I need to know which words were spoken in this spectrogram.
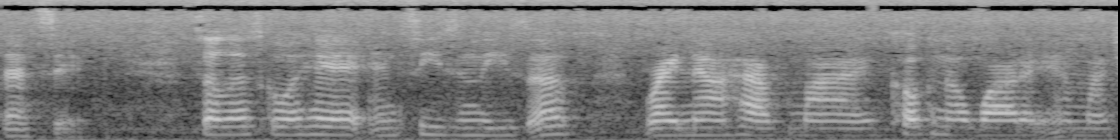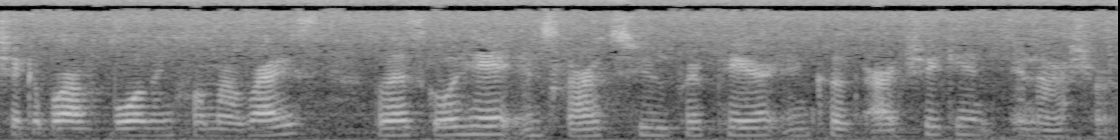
That's it. So let's go ahead and season these up. Right now i have my coconut water and my chicken broth boiling for my rice. But let's go ahead and start to prepare and cook our chicken and our shrimp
